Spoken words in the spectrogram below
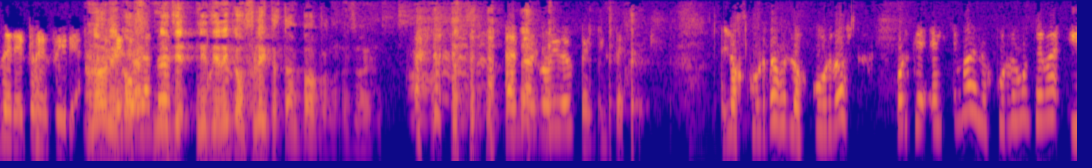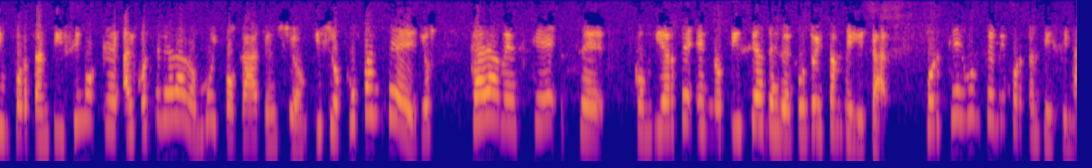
derecho en Siria. No, ni, ni, tienen conflictos tampoco. Los kurdos, los kurdos, porque el tema de los kurdos es un tema importantísimo que al cual se le ha dado muy poca atención y se ocupan de ellos cada vez que se convierte en noticias desde el punto de vista militar. ¿Por qué es un tema importantísimo?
